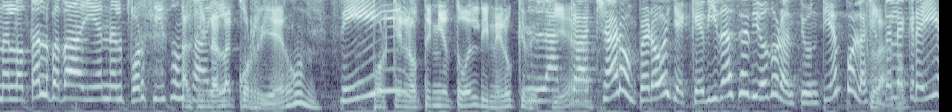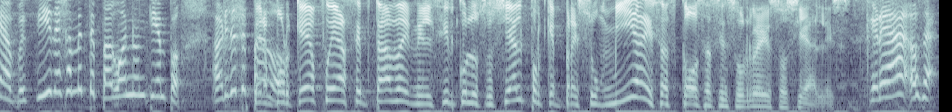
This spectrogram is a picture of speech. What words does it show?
en el hotel, ¿verdad? Ahí en el Four Seasons. Al ahí. final la corrieron. Sí. Porque no tenía todo el dinero que La decía. cacharon, pero oye, ¿qué vida se dio durante un tiempo? La gente le creía, pues sí, déjame te pago en un tiempo. Ahorita te pago. Pero ¿por qué fue aceptada en el círculo social? Porque presumía esas cosas en sus redes sociales. Crea, o sea,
